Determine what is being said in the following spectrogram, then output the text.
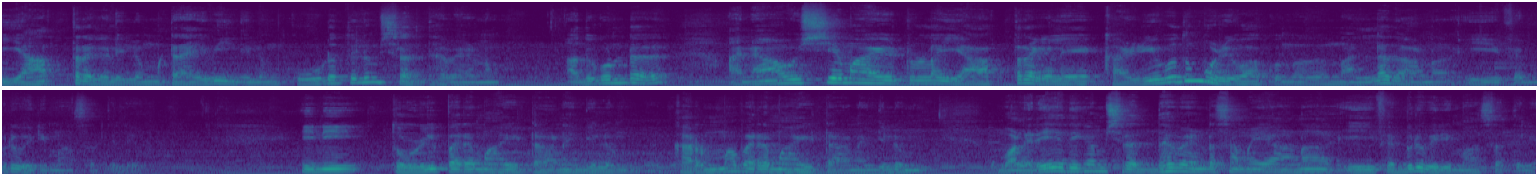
യാത്രകളിലും ഡ്രൈവിങ്ങിലും കൂടുതലും ശ്രദ്ധ വേണം. അതുകൊണ്ട് അനാവശ്യമായിട്ടുള്ള യാത്രകളെ കഴിവതും ഒഴിവാക്കുന്നത് നല്ലതാണ് ഈ ഫെബ്രുവരി മാസത്തിൽ ഇനി തൊഴിൽപരമായിട്ടാണെങ്കിലും കർമ്മപരമായിട്ടാണെങ്കിലും വളരെയധികം ശ്രദ്ധ വേണ്ട സമയമാണ് ഈ ഫെബ്രുവരി മാസത്തിൽ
